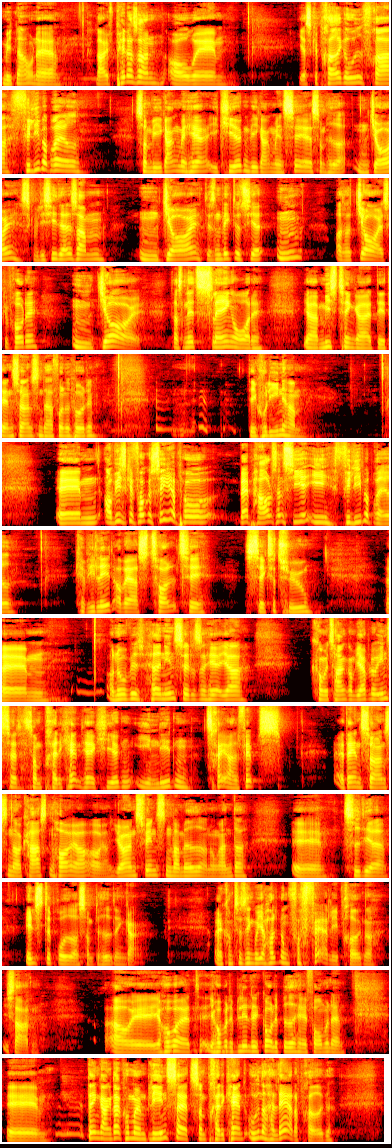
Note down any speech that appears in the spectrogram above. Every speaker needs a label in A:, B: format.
A: Mit navn er Leif Pedersen, og øh, jeg skal prædike ud fra Filipperbrevet, som vi er i gang med her i kirken. Vi er i gang med en serie, som hedder Enjoy. Skal vi lige sige det alle sammen? Enjoy. Det er sådan vigtigt, at du siger mm, og så joy. Skal vi prøve det? Enjoy. Der er sådan lidt slang over det. Jeg mistænker, at det er Dan Sørensen, der har fundet på det. Det kunne ligne ham. Øhm, og vi skal fokusere på, hvad Paulus han siger i Filipperbrevet kapitel 1 og vers 12 til 26. Øhm, og nu vi havde en indsættelse her. Jeg kom i tanke om, jeg blev indsat som prædikant her i kirken i 1993 af Dan Sørensen og Carsten Højer og Jørgen Svendsen var med og nogle andre øh, tidligere ældstebrødre, som det hed dengang. Og jeg kom til at tænke på, at jeg holdt nogle forfærdelige prædikner i starten. Og øh, jeg håber, at jeg håber, det bliver lidt, går lidt bedre her i formiddag. Øh, dengang der kunne man blive indsat som prædikant, uden at have lært at prædike.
